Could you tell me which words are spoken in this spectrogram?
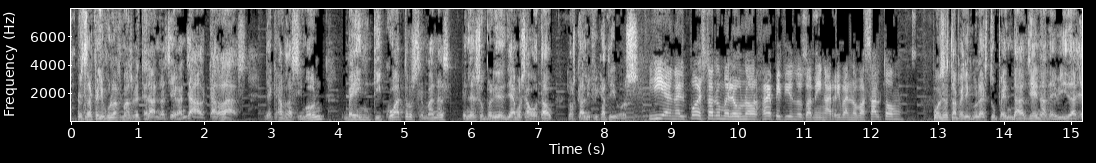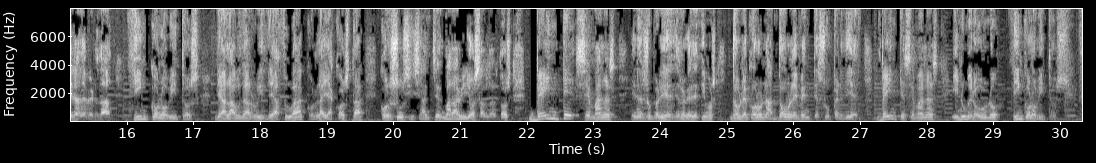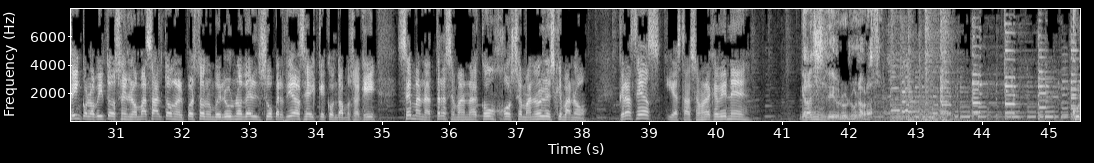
Nuestras películas más veteranas llegan ya al Carras de Carla Simón, 24 semanas en el Super 10. Ya hemos agotado los calificativos. Y en el puesto número 1, repitiendo también arriba en lo alto. Pues esta película estupenda, llena de vida, llena de verdad. Cinco lobitos de Alauda Ruiz de Azúa con Laia Costa, con Susi Sánchez, maravillosas las dos. 20 semanas en el Super 10, es lo que decimos, doble corona, doblemente Super 10. 20 semanas y número uno, cinco lobitos. Cinco lobitos en lo más alto, en el puesto número uno del Super 10 eh, que contamos aquí, semana tras semana, con José Manuel Esquivano. Gracias y hasta la semana que viene. Gracias Bruno. Un abrazo.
